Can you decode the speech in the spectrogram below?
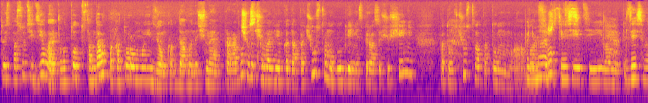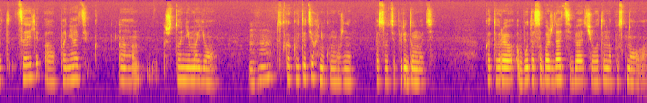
То есть, по сути дела, это вот тот стандарт, по которому мы идем, когда мы начинаем проработку человека, да, по чувствам, углубление сперва с ощущений, потом в чувства, потом а, Понимаешь, здесь- все эти и вовнутрь. Здесь вот цель а, понять, а, что не мое. Мгм. Тут какую-то технику можно, по сути, придумать, которая будет освобождать себя от чего-то напускного.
